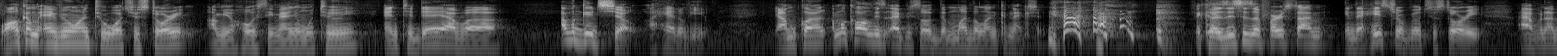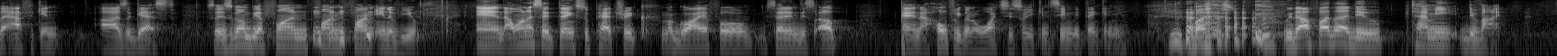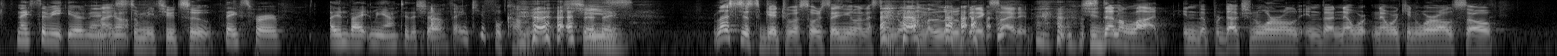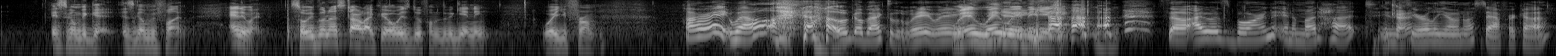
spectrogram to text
Welcome everyone to What's Your Story. I'm your host Emmanuel Mutui, and today I have a, I have a good show ahead of you. I'm gonna, I'm gonna call this episode the Motherland Connection. because this is the first time in the history of What's Your Story I have another African uh, as a guest. So it's gonna be a fun, fun, fun interview. And I wanna say thanks to Patrick Maguire for setting this up, and I'm hopefully gonna watch this so you can see me thanking you. But without further ado, Tammy Divine. Nice to meet you, Emmanuel. Nice to meet you too. Thanks for inviting me onto the show. Oh, thank you for coming. She's. Let's just get to her story, so then you'll understand why I'm a little bit excited. She's done a lot in the production world, in the network networking world, so it's gonna be good. It's gonna be fun. Anyway, so we're gonna start like we always do from the beginning. Where are you from? All right, well, we'll go back to the way, way, Way, way, way beginning. So I was born in a mud hut in Okay. Sierra Leone, West Africa.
